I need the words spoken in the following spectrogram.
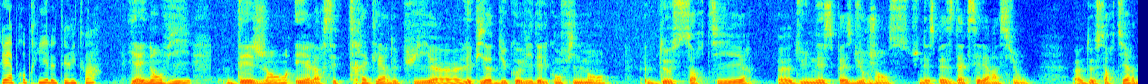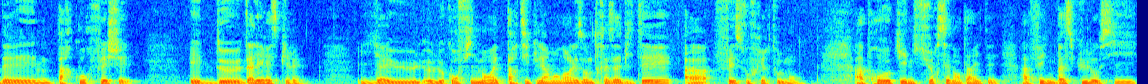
réapproprier le territoire? Il y a une envie des gens, et alors c'est très clair depuis l'épisode du Covid et le confinement, de sortir d'une espèce d'urgence, d'une espèce d'accélération, de sortir des parcours fléchés et d'aller respirer. Il y a eu le confinement et particulièrement dans les zones très habitées a fait souffrir tout le monde, a provoqué une sursédentarité, a fait une bascule aussi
